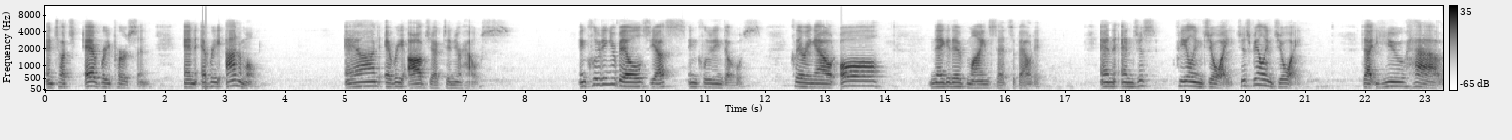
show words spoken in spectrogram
and touch every person and every animal and every object in your house, including your bills, yes, including those, clearing out all negative mindsets about it and and just feeling joy, just feeling joy that you have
